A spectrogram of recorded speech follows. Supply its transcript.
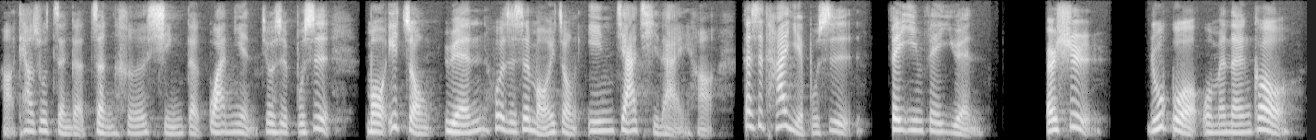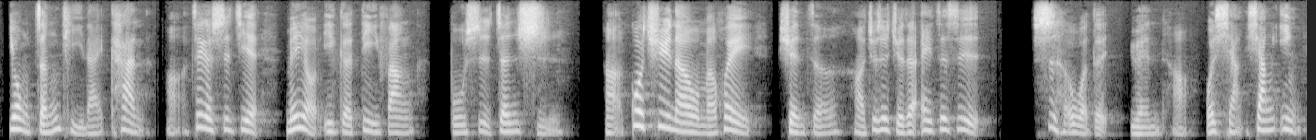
啊，跳出整个整合型的观念，就是不是某一种缘或者是某一种因加起来，哈，但是它也不是非因非缘，而是如果我们能够用整体来看啊，这个世界没有一个地方不是真实啊。过去呢，我们会选择啊，就是觉得哎，这是适合我的缘啊，我想相应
